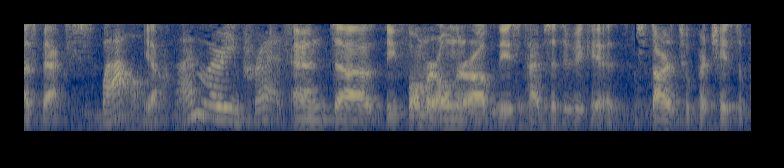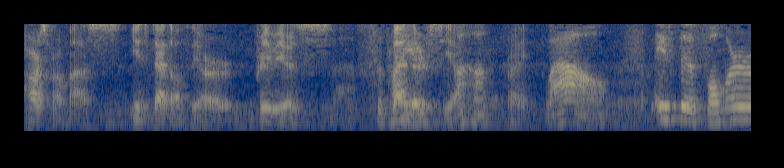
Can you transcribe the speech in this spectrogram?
aspects. wow. Yeah. I'm very impressed. And uh, the former owner of this type certificate started to purchase the parts from us instead of their previous Suppliers. vendors. Yeah, Uh-huh. right. Wow. Is the former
